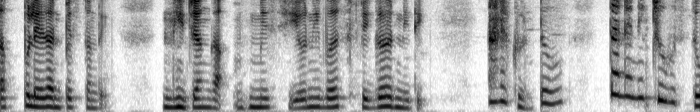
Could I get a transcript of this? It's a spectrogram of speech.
తప్పు లేదనిపిస్తుంది. నిజంగా మిస్ యూనివర్స్ ఫిగర్నిది అనుకుంటూ తనని చూస్తూ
